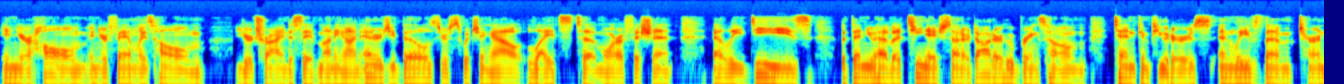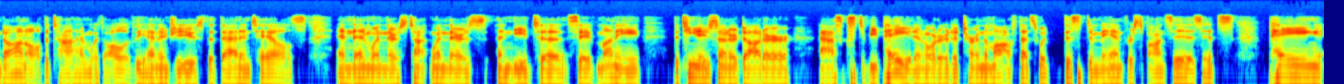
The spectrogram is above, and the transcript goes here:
in your home, in your family's home, you're trying to save money on energy bills, you're switching out lights to more efficient LEDs, but then you have a teenage son or daughter who brings home 10 computers and leaves them turned on all the time with all of the energy use that that entails. And then when there's time when there's a need to save money, the teenage son or daughter asks to be paid in order to turn them off. That's what this demand response is. It's paying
